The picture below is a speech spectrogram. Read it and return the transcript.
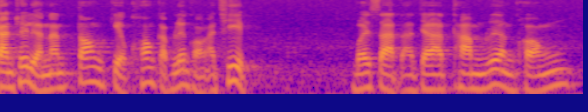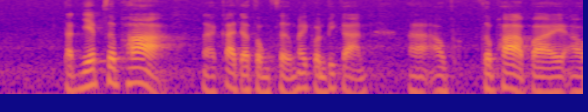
การช่วยเหลือนั้นต้องเกี่ยวข้องกับเรื่องของอาชีพ บริษัทอาจจะทำเรื่องของตัดเย็บเสื้อผ้านะก็อาจจะส่งเสริมให้คนพิการเอาเสื้อผ้าไป เอา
